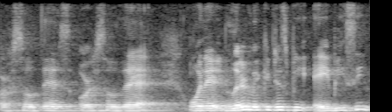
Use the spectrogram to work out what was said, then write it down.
or so this or so that when it literally could just be ABC?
